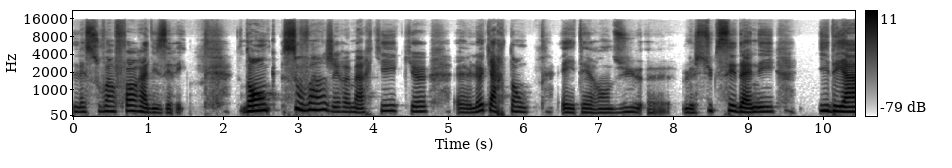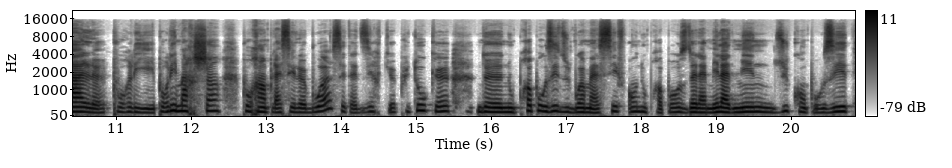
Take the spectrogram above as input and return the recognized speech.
laisse souvent fort à désirer. Donc, souvent, j'ai remarqué que le carton était rendu le succès d'année idéal pour les, pour les marchands pour remplacer le bois, c'est-à-dire que plutôt que de nous proposer du bois massif, on nous propose de la mélamine, du composite,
